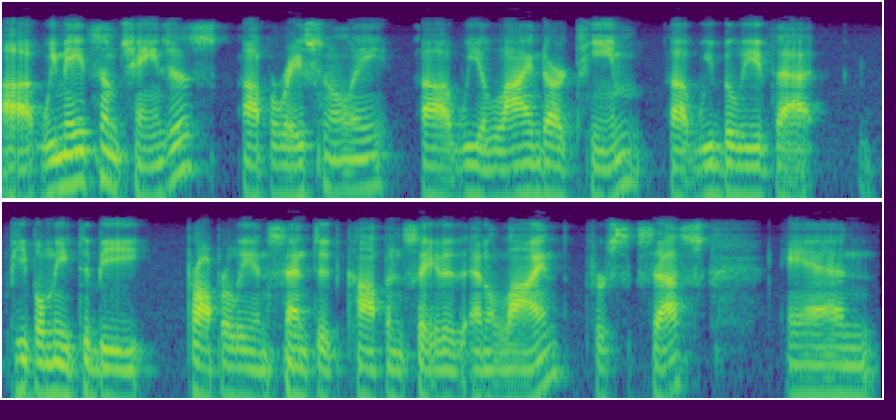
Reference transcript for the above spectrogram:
Uh, we made some changes operationally. Uh, we aligned our team. Uh, we believe that people need to be properly incented, compensated, and aligned for success. And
